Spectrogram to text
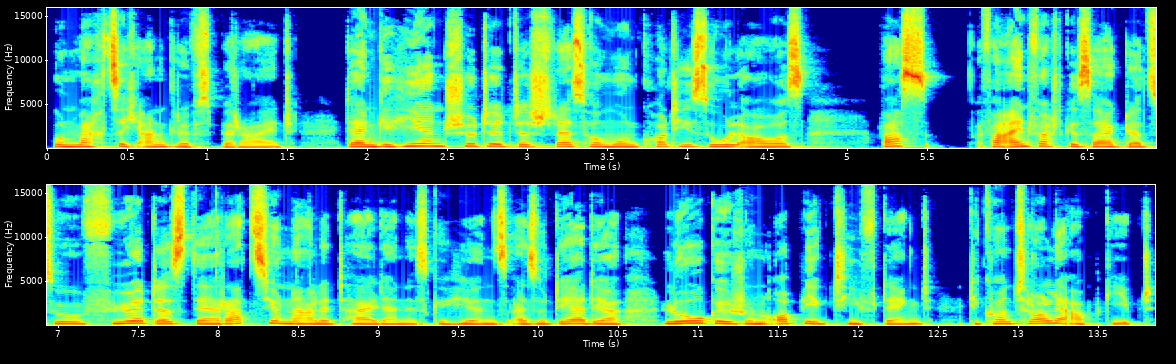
und macht sich angriffsbereit. Dein Gehirn schüttet das Stresshormon Cortisol aus, was vereinfacht gesagt dazu führt, dass der rationale Teil deines Gehirns, also der, der logisch und objektiv denkt, die Kontrolle abgibt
